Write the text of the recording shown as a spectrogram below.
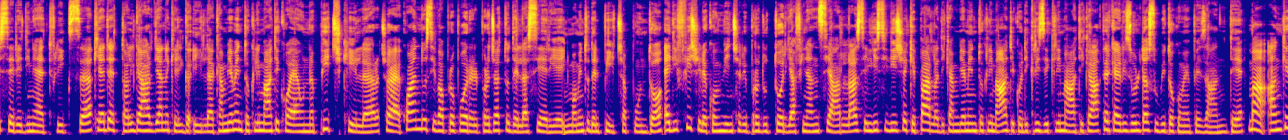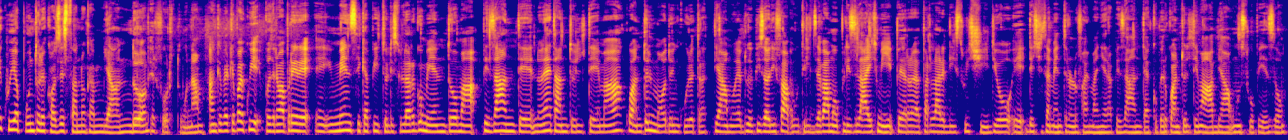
serie di Netflix che ha detto al Guardian che il, il cambiamento climatico è un pitch killer, cioè quando si va a proporre il progetto della serie, il momento del pitch appunto, è difficile convincere i produttori a finanziarla se gli si dice che parla di cambiamento climatico, di crisi climatica, perché risulta subito come pesante. Ma anche qui appunto le cose stanno cambiando. Per fortuna. Anche perché poi qui potremo aprire eh, immensi capitoli sull'argomento, ma pesante non è tanto il tema quanto il modo in cui lo trattiamo. E due episodi fa utilizzavamo Please Like Me per parlare di suicidio e decisamente non lo fa in maniera pesante, ecco per quanto il tema abbia un suo peso.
